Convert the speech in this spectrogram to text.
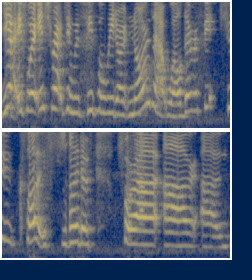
yeah, if we're interacting with people we don't know that well, they're a bit too close, sort of, for our, our um,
